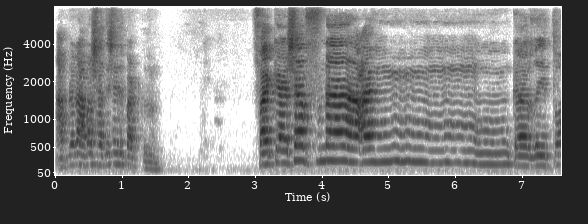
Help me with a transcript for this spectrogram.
আপনারা আমার সাথে সাথে পাঠ করুন فكشفنا عنك غطاءك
